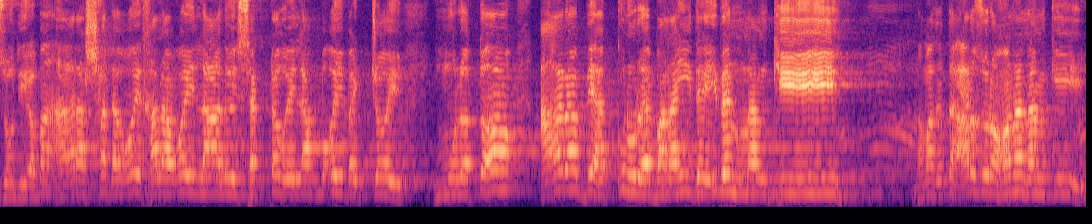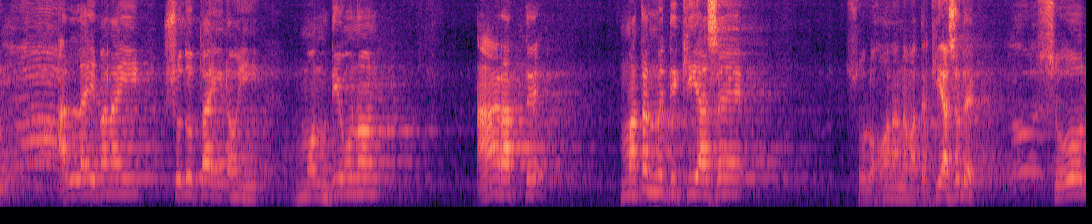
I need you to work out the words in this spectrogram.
যদিও বা আর সাদা ওই খালা ওই লাল, ওই সেপটা, ওই লাম্বা, ওই বাচ্চই মূলত আর ব্যাগ কোনোরে বানাই দেইবেন নাম কি? আমাদের তো আরও জোর হনা নাম কি? আল্লাহ বানাই, শুধু তাই নয় মন দিও নন আর আপতে মাথার মধ্যে কি আছে? সোল হনা না মাথার কি আছে দে সোল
